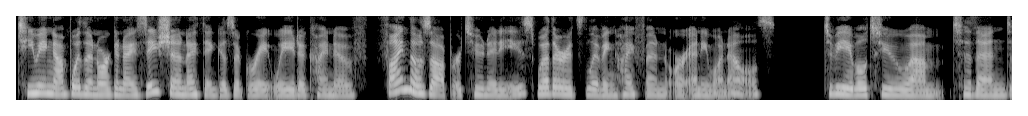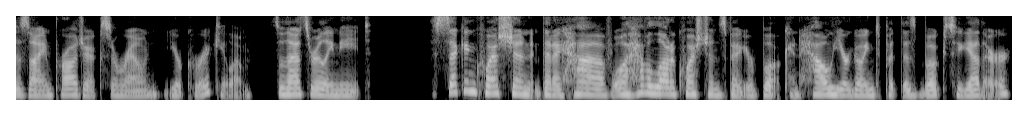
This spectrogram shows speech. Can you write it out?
teaming up with an organization, I think, is a great way to kind of find those opportunities, whether it's Living Hyphen or anyone else, to be able to um, to then design projects around your curriculum. So that's really neat. The second question that I have, well, I have a lot of questions about your book and how you're going to put this book together.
